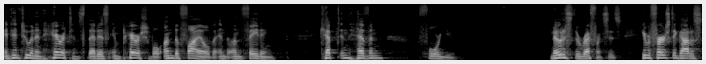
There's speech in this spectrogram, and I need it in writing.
and into an inheritance that is imperishable, undefiled, and unfading, kept in heaven for you. Notice the references. He refers to God as,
